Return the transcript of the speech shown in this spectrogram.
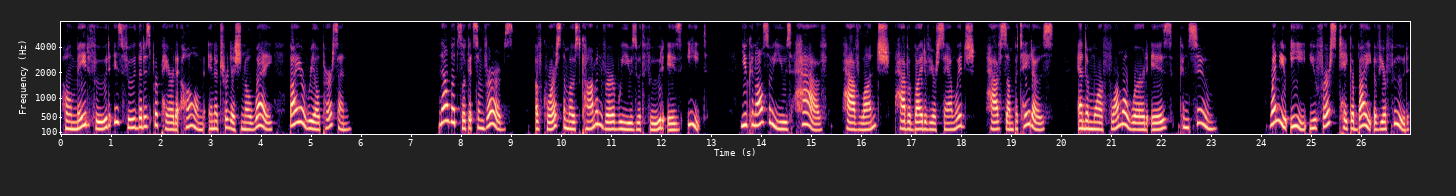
Homemade food is food that is prepared at home in a traditional way by a real person. Now let's look at some verbs. Of course, the most common verb we use with food is eat. You can also use have, have lunch, have a bite of your sandwich, have some potatoes. And a more formal word is consume. When you eat, you first take a bite of your food.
